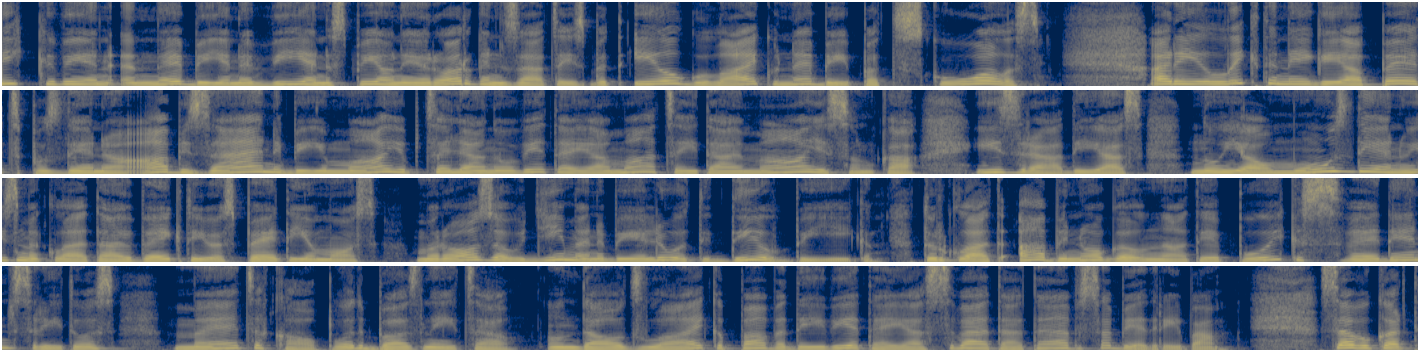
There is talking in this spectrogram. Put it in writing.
tik vien nebija nevienas pionieru organizācijas, bet ilgu laiku nebija pat skolas. Arī liktenīgajā pēcpusdienā abi zēni bija mājupceļā no vietējā mācītāja mājas, un kā izrādījās, nu jau mūsdienu izmeklētāju veiktajos pētījumos, Morozovu ģimene bija ļoti divbijīga. Tur Turklāt abi nogalinātie puikas svētdienas rītos mēdza kalpot baznīcā un daudz laika pavadīja vietējā svētā tēva sabiedrībā. Savukārt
